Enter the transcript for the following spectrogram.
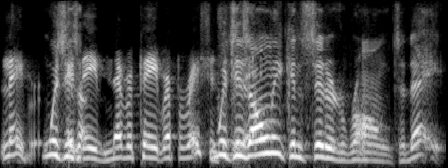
labor, Which And is- they've never paid reparations, which is only considered wrong today.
